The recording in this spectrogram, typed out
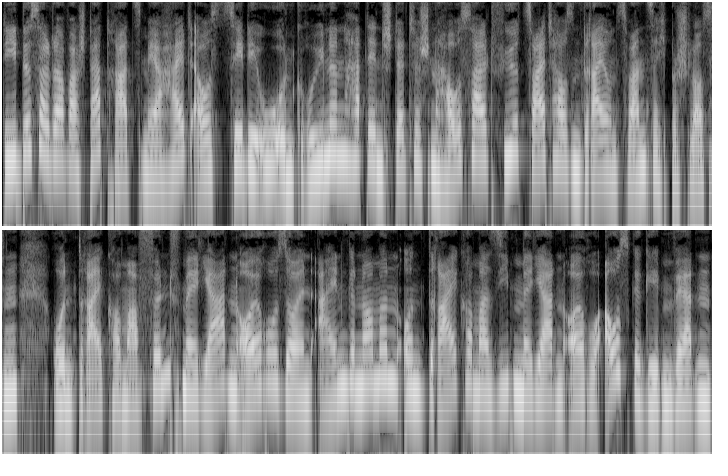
Die Düsseldorfer Stadtratsmehrheit aus CDU und Grünen hat den städtischen Haushalt für 2023 beschlossen. Rund 3,5 Milliarden Euro sollen eingenommen und 3,7 Milliarden Euro ausgegeben werden.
